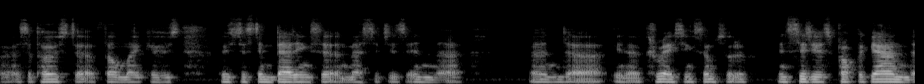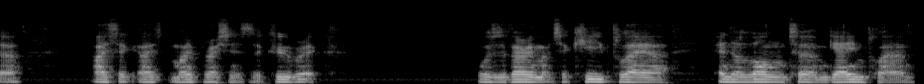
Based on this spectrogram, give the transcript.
uh, as opposed to a filmmaker who's who's just embedding certain messages in there and uh, you know creating some sort of insidious propaganda. I think I, my impression is that Kubrick was very much a key player in a long term game plan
